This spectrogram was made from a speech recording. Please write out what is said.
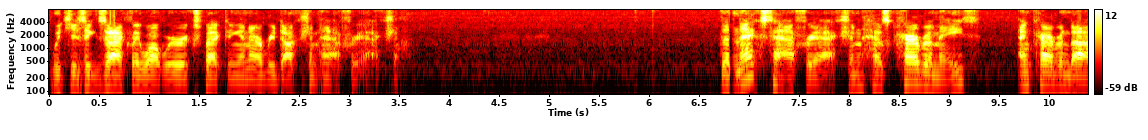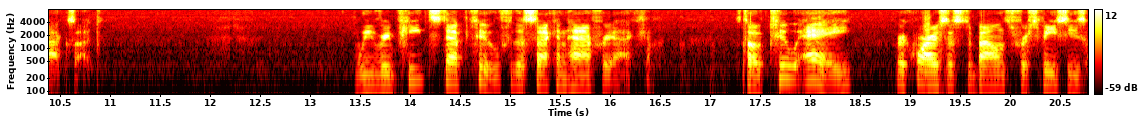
which is exactly what we were expecting in our reduction half reaction. The next half reaction has carbamate and carbon dioxide. We repeat step two for the second half reaction. So 2A requires us to balance for species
